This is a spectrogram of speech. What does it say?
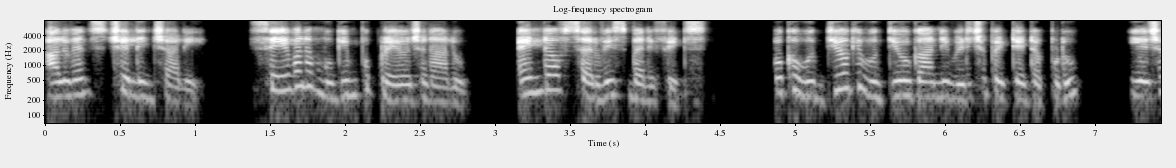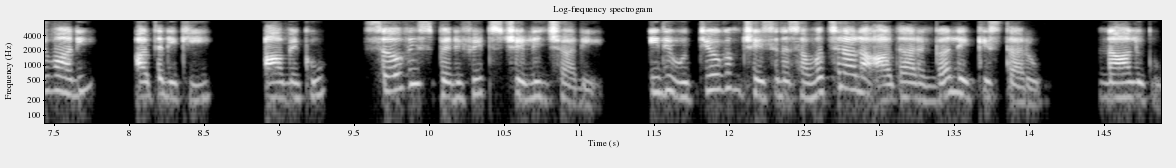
అలవెన్స్ చెల్లించాలి. సేవల ముగింపు ప్రయోజనాలు ఎండ్ ఆఫ్ సర్వీస్ బెనిఫిట్స్ ఒక ఉద్యోగి ఉద్యోగాన్ని విడిచిపెట్టేటప్పుడు యజమాని అతనికి ఆమెకు సర్వీస్ బెనిఫిట్స్ చెల్లించాలి. ఇది ఉద్యోగం చేసిన సంవత్సరాల ఆధారంగా లెక్కిస్తారు. నాలుగు.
